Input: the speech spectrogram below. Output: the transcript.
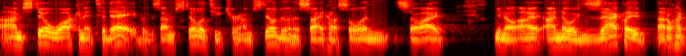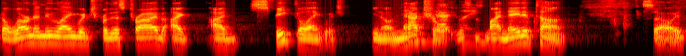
I'm still walking it today because I'm still a teacher. I'm still doing a side hustle. And so I, you know, I, I know exactly, I don't have to learn a new language for this tribe. I, I speak the language, you know, naturally. Exactly. This is my native tongue. So it,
